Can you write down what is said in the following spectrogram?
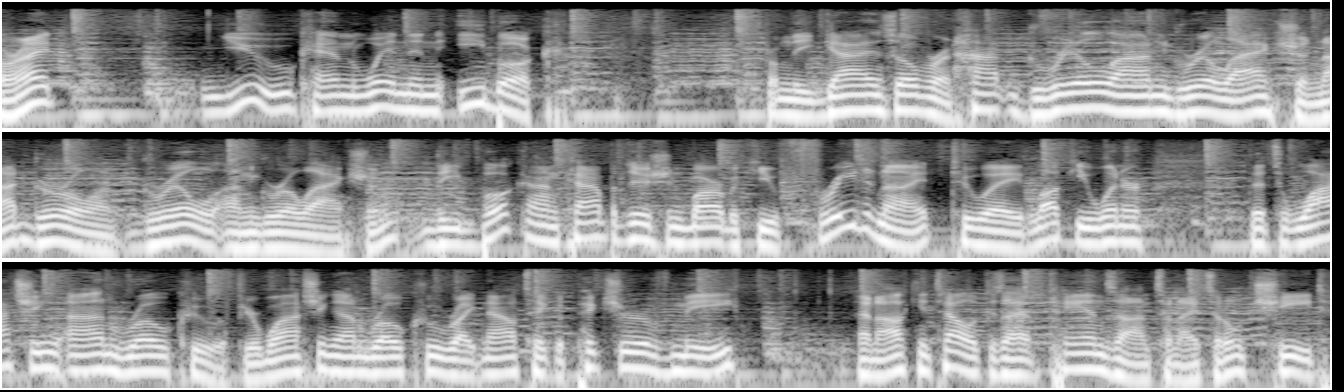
All right. You can win an ebook from the guys over at Hot Grill on Grill Action, not Girl on Grill on Grill Action. The book on competition barbecue free tonight to a lucky winner that's watching on Roku. If you're watching on Roku right now, take a picture of me, and I can tell because I have cans on tonight, so don't cheat.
